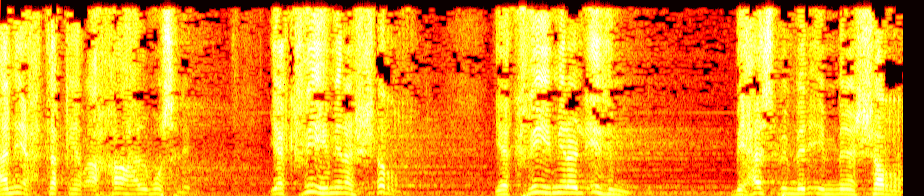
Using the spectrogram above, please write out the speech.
أن يحتقر أخاه المسلم. يكفيه من الشر يكفيه من الإثم بحسب امرئ من الشر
